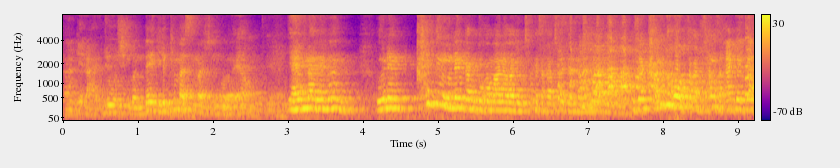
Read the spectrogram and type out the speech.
경기는 안 좋으신 건데 이렇게 말씀하시는 거예요. 옛날에는 은행 칼등 은행 강도가 많아가지고 장사가 잘 됐는데 요새 강도가 없어가지고 안 된다.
